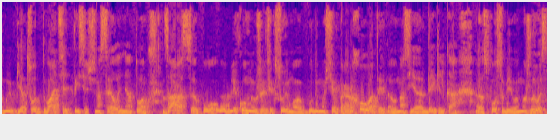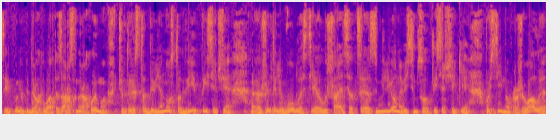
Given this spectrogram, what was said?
ми 520 тисяч населення, то зараз по обліку ми вже фіксуємо, будемо ще перераховувати. У нас є декілька е, способів і можливостей підрахувати. Зараз ми рахуємо 492 тисячі е, жителів в області лишається. Це з мільйона 800 тисяч, які постійно проживали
